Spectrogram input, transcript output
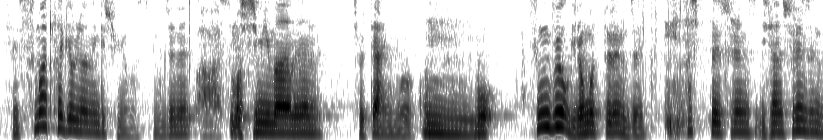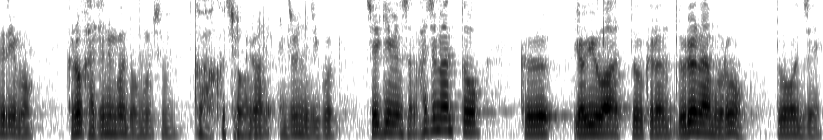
스마트하게 훈련하는 게 중요한 것 같습니다. 문제는 아. 열심히만은 절대 아닌 것 같고 음. 뭐 승부욕 이런 것들은 이제 40대 수련 이상 수련생들이 뭐 그런 거 가지는 건 너무 좀 아, 그렇죠. 그런 안 좋은 일이고 즐기면서 하지만 또 그 여유와 또 그런 노련함으로 또 이제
